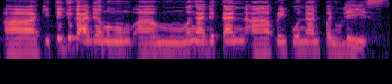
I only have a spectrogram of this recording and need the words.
uh, kita juga ada mengum, uh, mengadakan uh, perhimpunan penulis.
